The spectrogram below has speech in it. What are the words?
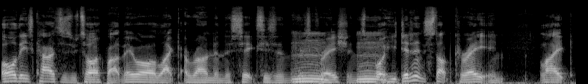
all these characters we talk about, they were all like around in the sixties and his Mm, creations, but he didn't stop creating. like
